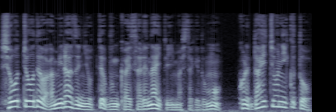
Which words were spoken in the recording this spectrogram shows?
小腸ではアミラーゼによっては分解されないと言いましたけども、これ大腸に行くと、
